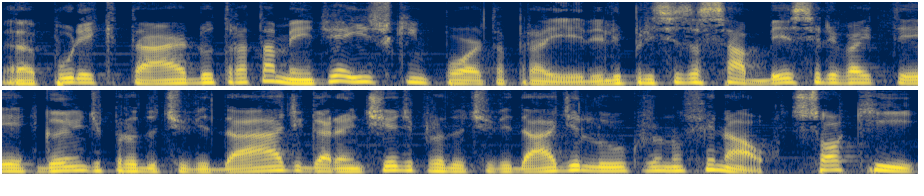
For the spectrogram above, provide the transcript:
uh, por hectare do tratamento. E é isso que importa para ele. Ele precisa saber se ele vai ter ganho de produtividade, garantia de produtividade e lucro no final. Só que,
